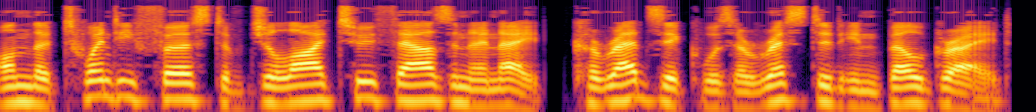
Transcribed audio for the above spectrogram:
On 21 July 2008, Karadzic was arrested in Belgrade,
